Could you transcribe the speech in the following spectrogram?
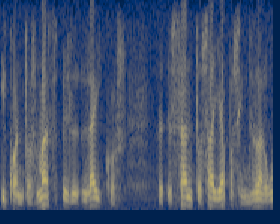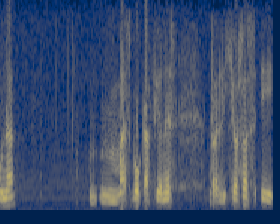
Y cuantos más laicos eh, santos haya, pues sin duda alguna, más vocaciones religiosas y,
